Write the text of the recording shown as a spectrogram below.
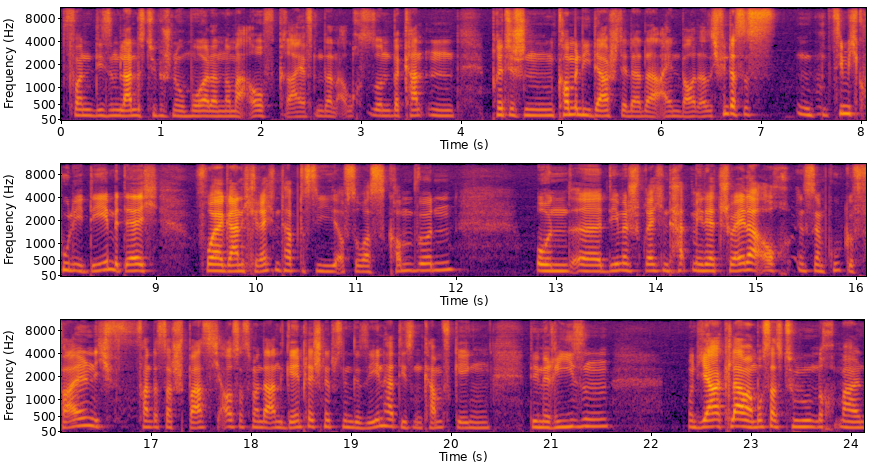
von diesem landestypischen Humor dann nochmal aufgreift und dann auch so einen bekannten britischen Comedy-Darsteller da einbaut. Also ich finde, das ist eine ziemlich coole Idee, mit der ich vorher gar nicht gerechnet habe, dass die auf sowas kommen würden. Und äh, dementsprechend hat mir der Trailer auch insgesamt gut gefallen. Ich fand das da spaßig aus, was man da an Gameplay-Schnipseln gesehen hat, diesen Kampf gegen den Riesen. Und ja, klar, man muss dazu noch mal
